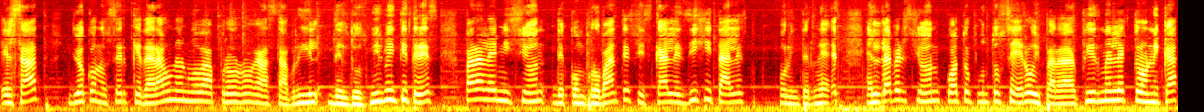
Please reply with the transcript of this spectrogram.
El SAT dio a conocer que dará una nueva prórroga hasta abril del 2023 para la emisión de comprobantes fiscales digitales por Internet en la versión 4.0 y para la firma electrónica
